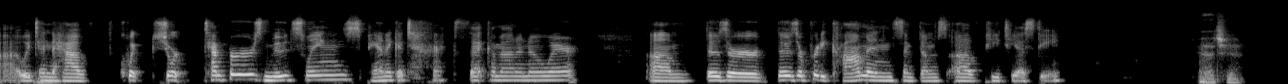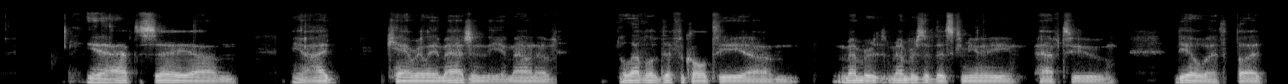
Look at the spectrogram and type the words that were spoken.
Uh, we tend to have quick, short tempers, mood swings, panic attacks that come out of nowhere um, those are those are pretty common symptoms of PTSD. Gotcha. Yeah, I have to say, um, you know, I can't really imagine the amount of the level of difficulty um, members members of this community have to deal with. But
